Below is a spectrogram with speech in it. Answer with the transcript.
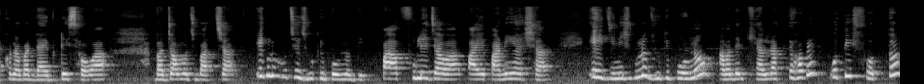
এখন আবার ডায়াবেটিস হওয়া বা যমজ বাচ্চা এগুলো হচ্ছে ঝুঁকিপূর্ণ দিক। পা ফুলে যাওয়া পায়ে পানি আসা এই জিনিসগুলো ঝুঁকিপূর্ণ আমাদের খেয়াল রাখতে হবে অতি সত্তর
